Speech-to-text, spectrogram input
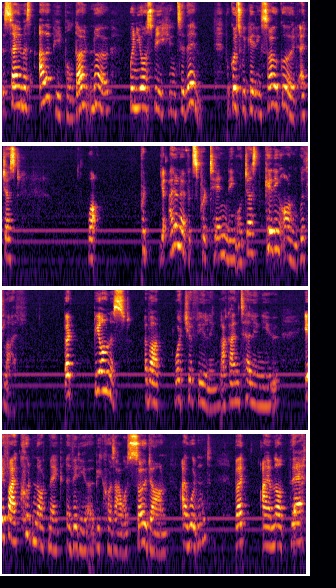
the same as other people don't know when you're speaking to them because we're getting so good at just, well, I don't know if it's pretending or just getting on with life. But be honest about what you're feeling, like I'm telling you. If I could not make a video because I was so down, I wouldn't. But I am not that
